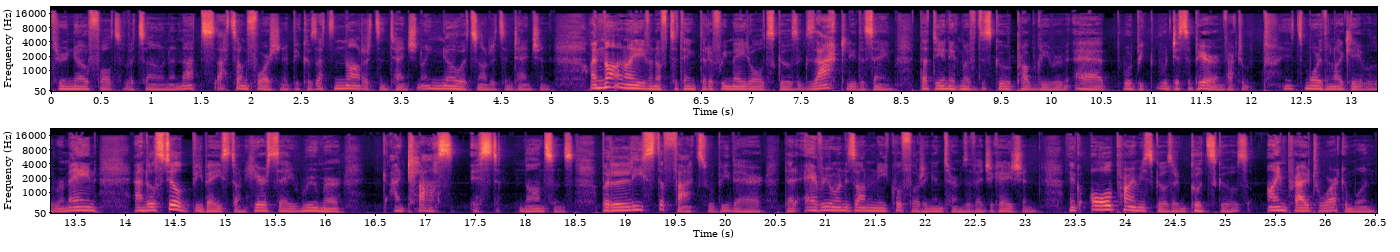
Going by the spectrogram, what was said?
through no fault of its own. And that's that's unfortunate because that's not its intention. I know it's not its intention. I'm not naive enough to think that if we made all schools exactly the same, that the enigma of the school probably uh, would be would disappear. In fact, it's more than likely it will remain, and it'll still be based on hearsay, rumor, and classist nonsense. But at least the facts will be there that everyone is on an equal footing in terms of education. I think all primary schools are good schools. I'm proud to work in one.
